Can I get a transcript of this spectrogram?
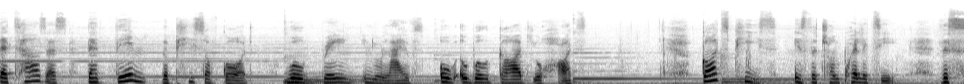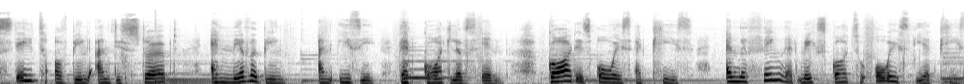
that tells us that then the peace of God will reign in your lives or will guard your hearts. God's peace is the tranquility, the state of being undisturbed and never being uneasy that God lives in. God is always at peace. And the thing that makes God to always be at peace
